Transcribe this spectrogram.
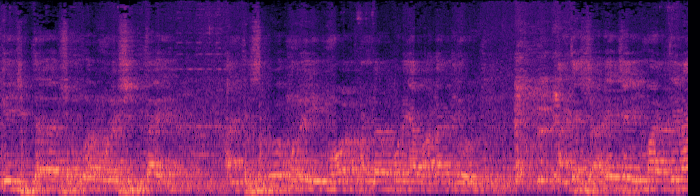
की जिथं शंभर मुलं शिकतायत. आणि ती सर्व मुलं ही मोहोळ पंढरपूर या भागातली होती. आणि त्या शाळेच्या इमारतीला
